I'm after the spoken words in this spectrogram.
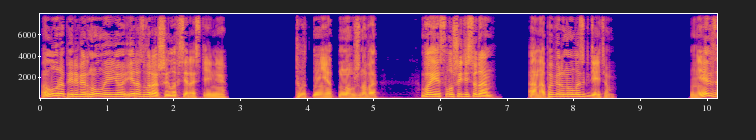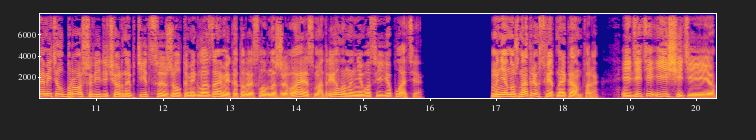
Лура перевернула ее и разворошила все растения. «Тут нет нужного. Вы слушайте сюда!» Она повернулась к детям. Ниэль заметил брошь в виде черной птицы с желтыми глазами, которая, словно живая, смотрела на него с ее платья. «Мне нужна трехцветная камфора. Идите и ищите ее.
